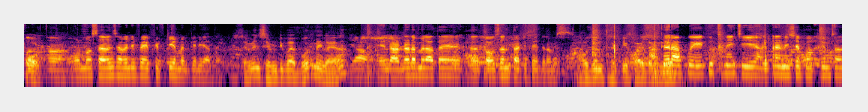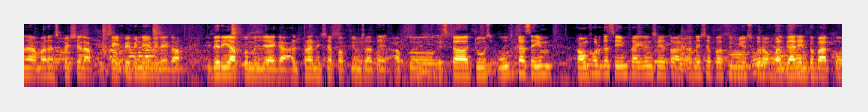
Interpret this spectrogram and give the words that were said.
Ford? हाँ almost seven seventy five fifty M के लिए आता है 775 बहुत महँगा है? एंड हंड्रेड एम आता है thousand thirty five dirhams 1035 dirham अगर आपको ये कुछ नहीं चाहिए अल्ट्रा निशा परफ्यूम्स आता है हमारा स्पेशल आपको कहीं पे भी नहीं मिलेगा इधर ही आपको मिल जाएगा अल्ट्रा निशा परफ्यूम्स आते हैं आपको इसका टू ऊद का सेम टॉमफोर्ड का सेम फ्रेग्रेंस है तो अल्ट्रा निशा परफ्यूम यूज़ करो बल्गारियन टोबैको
